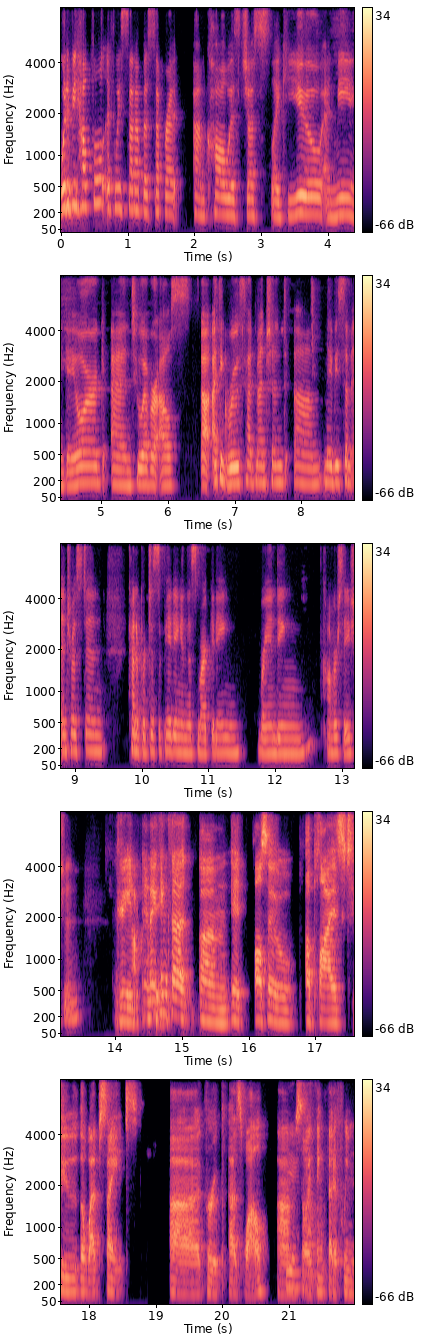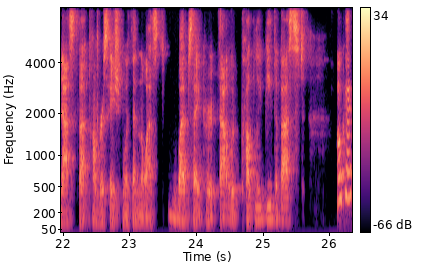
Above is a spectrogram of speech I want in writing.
Would it be helpful if we set up a separate um, call with just like you and me and Georg and whoever else? Uh, I think Ruth had mentioned um, maybe some interest in kind of participating in this marketing branding conversation. agreed and i think that um, it also applies to the website uh, group as well. Um, so i think that if we nest that conversation within the west website group that would probably be the best Okay.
